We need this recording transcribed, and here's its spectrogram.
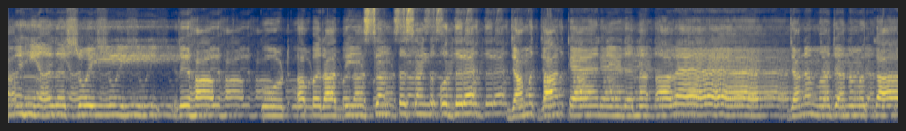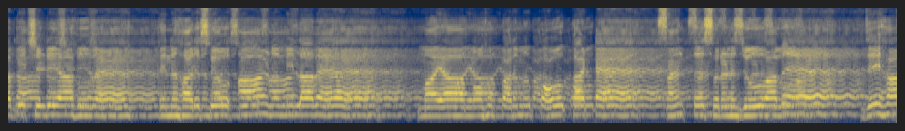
ਮਹੀਲ ਸੋਈ। ਰਹਾ ਕੋਟ ਅਪਰਾਧੀ ਸੰਤ ਸੰਗ ਉਦਰੈ ਜਮ ਤਾ ਕੈ ਨੇੜ ਨ ਆਵੈ। ਜਨਮ ਜਨਮ ਕਾ ਵਿਛੜਿਆ ਹੋਵੇ, ਤਿਨ ਹਰ ਸਿਓ ਆਣ ਮਿਲਾਵੈ। ਮਾਇਆ ਮੋਹ ਪਰਮ ਭਉ ਕਟੈ, ਸੰਤ ਸਰਣ ਜੋ ਆਵੇ, ਜਿਹਾ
